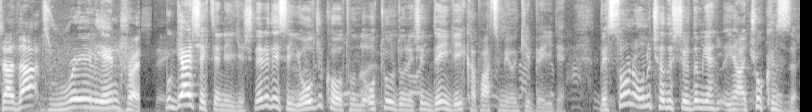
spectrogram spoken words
So that's really interesting. Bu gerçekten ilginç. Neredeyse yolcu koltuğunda oturduğun için dengeyi kapatmıyor gibiydi. Ve sonra onu çalıştırdım ya- yani çok hızlı.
